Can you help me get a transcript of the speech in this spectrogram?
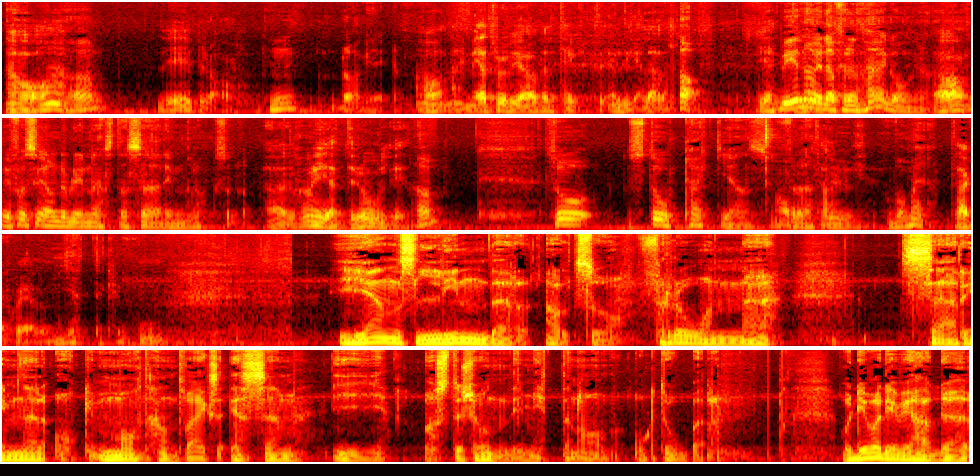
Ja, Ja, det är bra. mm, bra grejer. Ja, nej, men jag tror vi har väl täckt en del i alla fall. Ja, vi är nöjda för den här gången. Ja. Vi får se om det blir nästa Särimner också. Då. Ja, det vore jätteroligt. Ja. Så stort tack Jens Ja, för att tack. du var med. Tack själv. Jättekul. Jens Linder alltså. Från eh, Särimner och Mathantverks-SM i Östersund i mitten av oktober. Och det var det vi hade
